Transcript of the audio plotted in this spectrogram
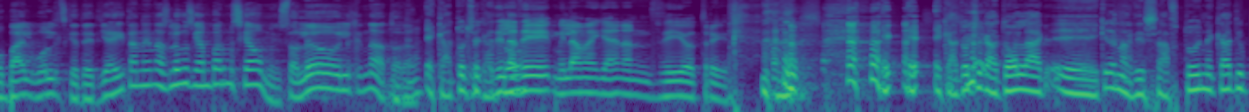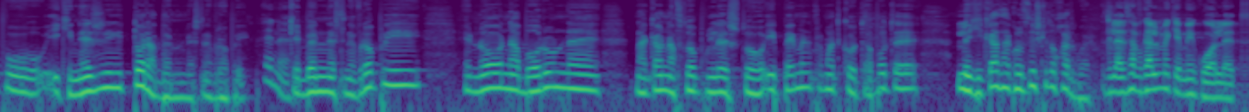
mobile wallets και τέτοια, ήταν ένας λόγος για να μην πάρουμε Xiaomi. Στο λέω ειλικρινά τώρα. 100%. Δηλαδή, μιλάμε για έναν, δύο, τρεις. Ε, ε, 100% αλλά ε, κοίτα να δεις, αυτό είναι κάτι που οι Κινέζοι τώρα μπαίνουν στην Ευρώπη. Ε, ναι. Και μπαίνουν στην Ευρώπη ενώ να μπορούν ε, να κάνουν αυτό που λες το e-payment πραγματικότητα. Οπότε λογικά θα ακολουθήσει και το hardware. Δηλαδή, θα βγάλουμε και Mi Wallet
